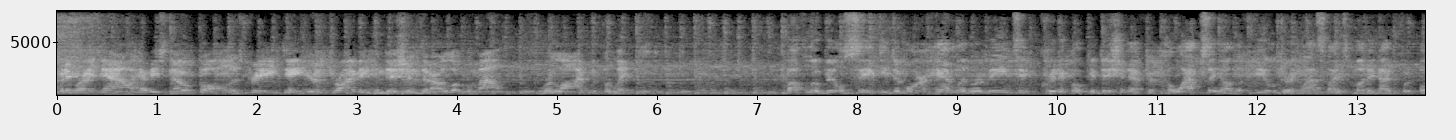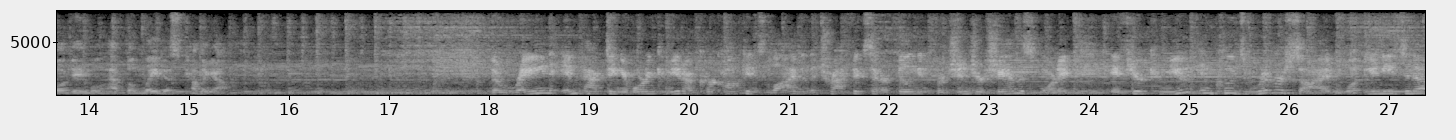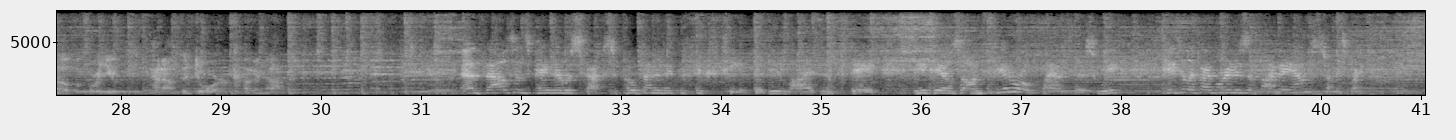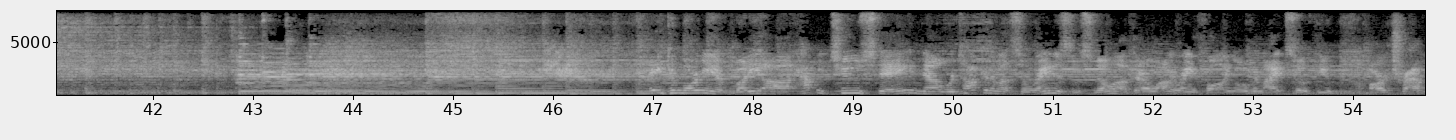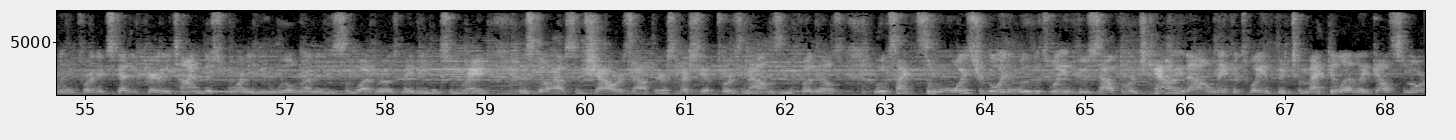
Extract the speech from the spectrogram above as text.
happening right now. Heavy snowfall is creating dangerous driving conditions in our local mountains. We're live with the latest. Buffalo Bills safety Damar Hamlin remains in critical condition after collapsing on the field during last night's Monday Night Football game. We'll have the latest coming up. The rain impacting your morning commute. I'm Kirk Hawkins live in the traffic center filling in for Ginger Chan this morning. If your commute includes Riverside, what you need to know before you head out the door coming up. And thousands paying their respects to Pope Benedict XVI as he lies in state. Details on funeral plans this week. KTLA 5 Morning News at 5 a.m. starts right now. Good morning, everybody. Uh, happy Tuesday. Now, we're talking about some rain and some snow out there. A lot of rain falling overnight. So, if you are traveling for an extended period of time this morning, you will run into some wet roads, maybe even some rain. We still have some showers out there, especially up towards the mountains and the foothills. Looks like some moisture going to move its way in through South Orange County. That'll make its way in through Temecula, Lake Elsinore.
